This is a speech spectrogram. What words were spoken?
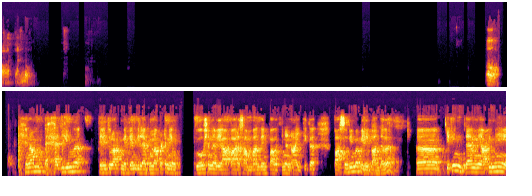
පවත්වන්න ඕනේ. ඔව්. එහෙනම් පැහැදිලිම පිළිතුරක් මෙතෙන්දි ලැබුණ අපට මේ උද්ඝෝෂණ ව්‍යාපාර සම්බන්ධයෙන් පවතින නෛතික පසුබිම පිළිබඳව ඉතින් දැන් මේ අපි මේ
